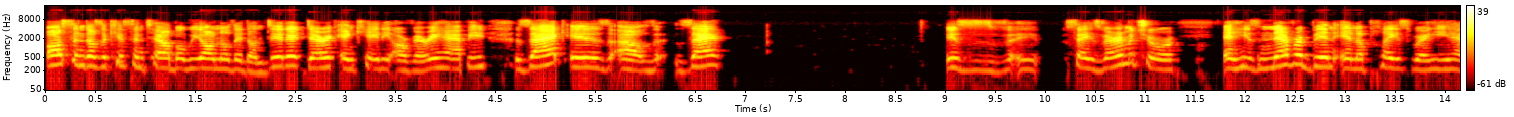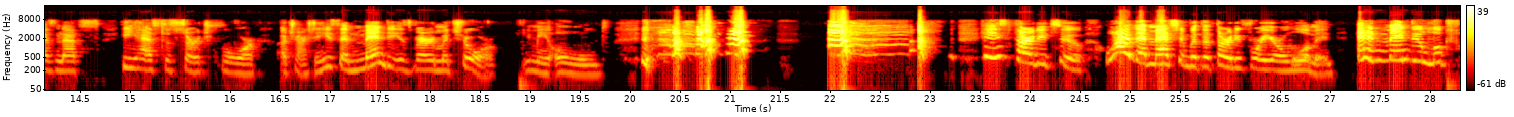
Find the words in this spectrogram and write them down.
Austin does a kiss and tell, but we all know they done did it. Derek and Katie are very happy. Zach is uh Zach is says very mature, and he's never been in a place where he has not he has to search for attraction. He said Mandy is very mature. You mean old? He's 32. Why that matching with a 34 year old woman? And Mindy looks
